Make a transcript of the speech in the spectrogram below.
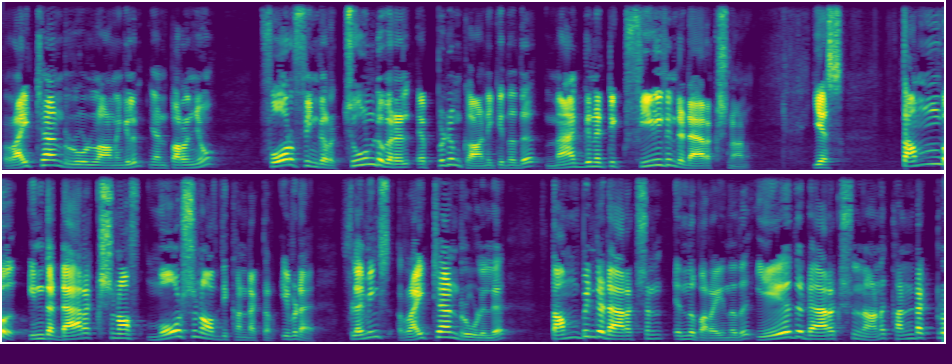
റൈറ്റ് ഹാൻഡ് റൂളിലാണെങ്കിലും ഞാൻ പറഞ്ഞു ഫോർ ഫിംഗർ ചൂണ്ടുവിരൽ എപ്പോഴും കാണിക്കുന്നത് മാഗ്നറ്റിക് ഫീൽഡിന്റെ ഡയറക്ഷനാണ് yes thumb in the direction of motion of the conductor ഇവിടെ ഫ്ലെമിങ്സ് റൈറ്റ് ഹാൻഡ് റൂളിൽ തമ്പിന്റെ ഡയറക്ഷൻ എന്ന് പറയുന്നത് ഏത് ഡയറക്ഷനിലാണ് കണ്ടക്ടർ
